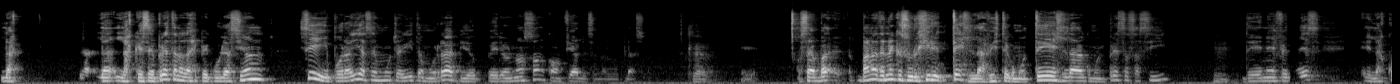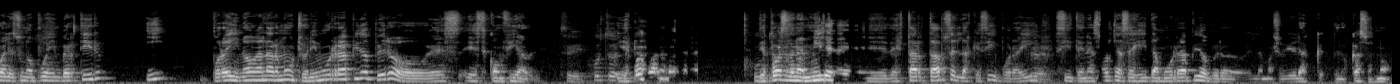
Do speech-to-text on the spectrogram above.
Las, las que se prestan a la especulación Sí, por ahí hacen mucha guita muy rápido, pero no son confiables a largo plazo. Claro. Eh, o sea, van a tener que surgir Teslas, ¿viste? Como Tesla, como empresas así, mm. de NFTs, en las cuales uno puede invertir y por ahí no ganar mucho ni muy rápido, pero es, confiable. Sí, justo. Y después, bueno, después vas a tener miles de, startups en las que sí, por ahí, si tenés suerte, haces guita muy rápido, pero en la mayoría de los casos no.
